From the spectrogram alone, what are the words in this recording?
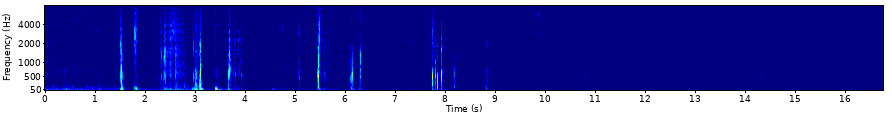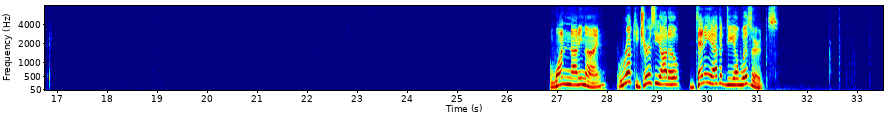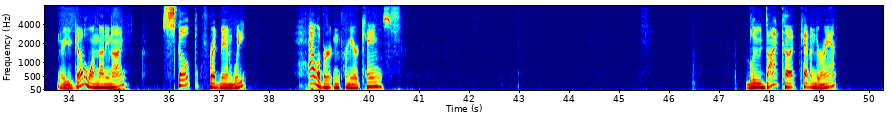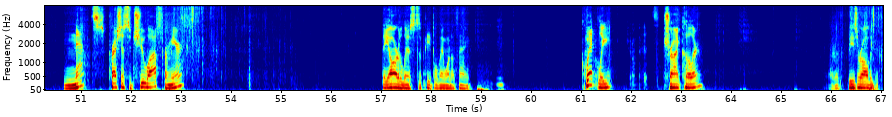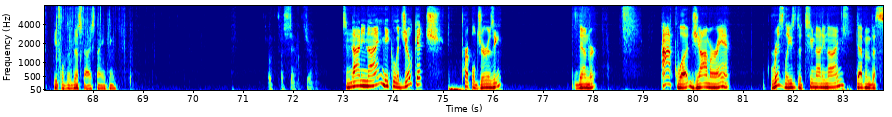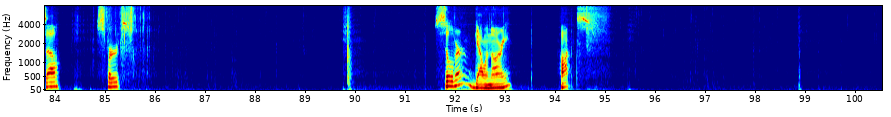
One ninety nine rookie jersey auto Deni Avdija Wizards. There you go to one ninety nine. Scope Fred Van VanVleet. Halliburton Premier Kings. Blue die cut Kevin Durant. Nets Precious Achiuwa Premier. They are lists of people they want to thank. Mm-hmm. Quickly, tricolor. These are all the people that this guy's thanking. To 99, Nikola Jokic, purple jersey, Denver. Aqua, Ja Morant, Grizzlies to 299, Devin Vassell, Spurs, Silver, Gallinari. Hawks.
